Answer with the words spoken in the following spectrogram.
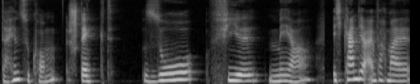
dahin zu kommen, steckt so viel mehr. Ich kann dir einfach mal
